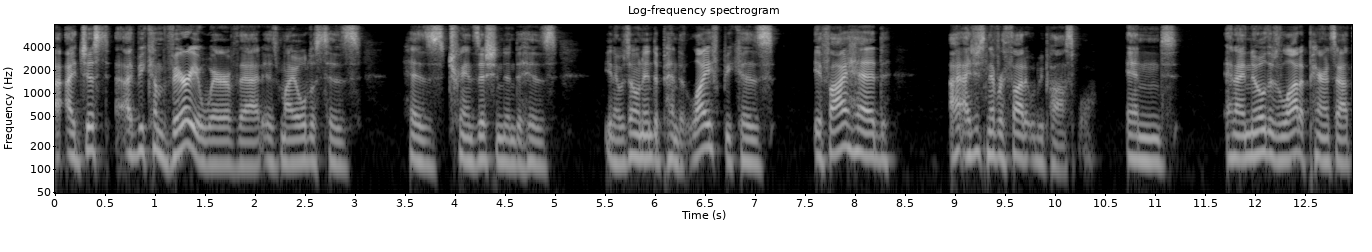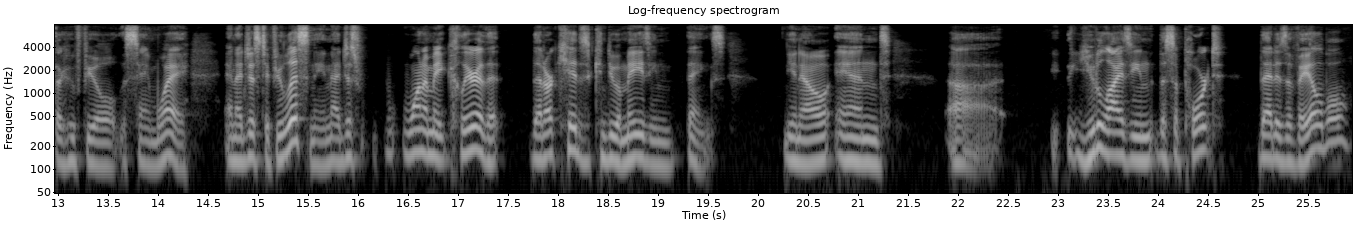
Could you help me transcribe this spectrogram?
I just I've become very aware of that as my oldest has has transitioned into his, you know, his own independent life because if I had I, I just never thought it would be possible. And and I know there's a lot of parents out there who feel the same way. And I just if you're listening, I just want to make clear that that our kids can do amazing things, you know, and uh utilizing the support that is available,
